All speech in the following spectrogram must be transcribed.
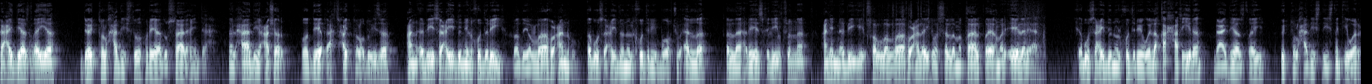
بعد يزغية دوت الحديث رياض الصالحين تح الحادي عشر وديق أحس حيث إذا عن أبي سعيد الخدري رضي الله عنه. أبو سعيد الخدري بوغشو ألا الله ريز خليل سنة عن النبي صلى الله عليه وسلم قال فيهمر إيلر آل أبو سعيد الخدري ولقح حقيرة بعد يزطي اتو الحديث ديسنك إور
